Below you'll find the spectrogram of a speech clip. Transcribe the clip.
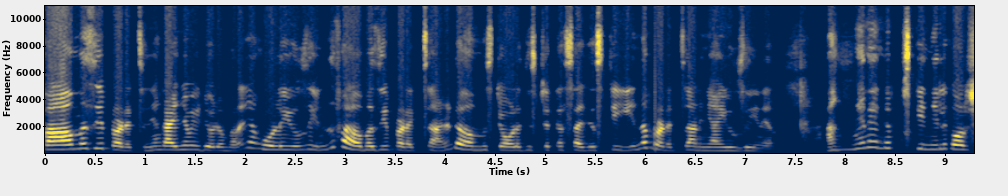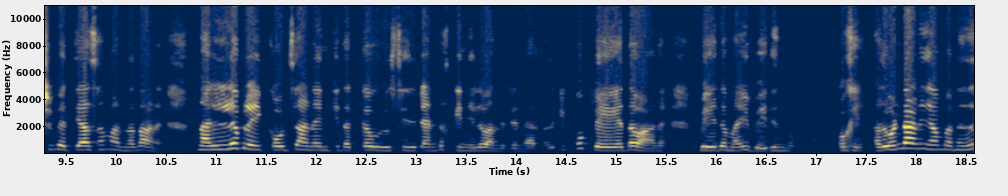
ഫാർമസി പ്രൊഡക്ട്സ് ഞാൻ കഴിഞ്ഞ വീഡിയോയിലും പറഞ്ഞു. ഞാൻ കൂടുതൽ യൂസ് ചെയ്യുന്നത് ഫാർമസി പ്രൊഡക്ട്സ് ആണ്. ഡെർമസ്റ്റോളജിസ്റ്റ് ഒക്കെ സജസ്റ്റ് ചെയ്യുന്ന പ്രൊഡക്ട്സ് ആണ് ഞാൻ യൂസ് ചെയ്യുന്നത്. അങ്ങനെ എന്റെ സ്കിന്നിൽ കുറച്ച് വ്യത്യാസം വന്നതാണ്. നല്ല ബ്രേക്ക് ഔട്ട്സ് ആണ് എനിക്ക് ഇതൊക്കെ യൂസ് ചെയ്തിട്ട് എന്റെ സ്കിന്നിൽ വന്നിട്ടുണ്ടായിരുന്നത്. ഇപ്പോൾ ഭേദമാണ്. ഭേദമായി വരുന്നു. ഓക്കെ അതുകൊണ്ടാണ് ഞാൻ പറഞ്ഞത്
